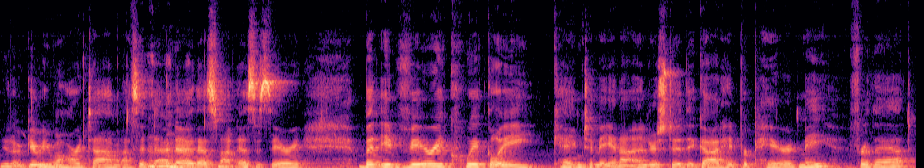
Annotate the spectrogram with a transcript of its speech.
you know give him a hard time and I said no no that's not necessary but it very quickly came to me, and I understood that God had prepared me for that.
